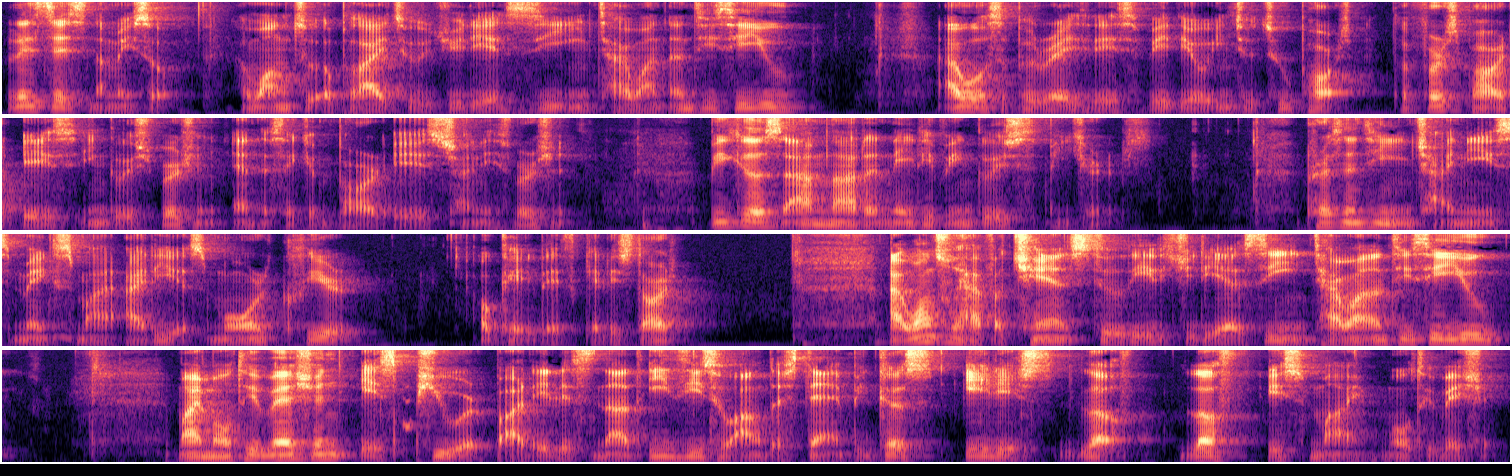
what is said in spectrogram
This is Namiso. I want to apply to GDSC in Taiwan NTCU. I will separate this video into two parts. The first part is English version and the second part is Chinese version. Because I'm not a native English speaker, presenting in Chinese makes my ideas more clear. Okay, let's get it started. I want to have a chance to lead GDSC in Taiwan NTCU. My motivation is pure, but it is not easy to understand because it is love. Love is my motivation.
